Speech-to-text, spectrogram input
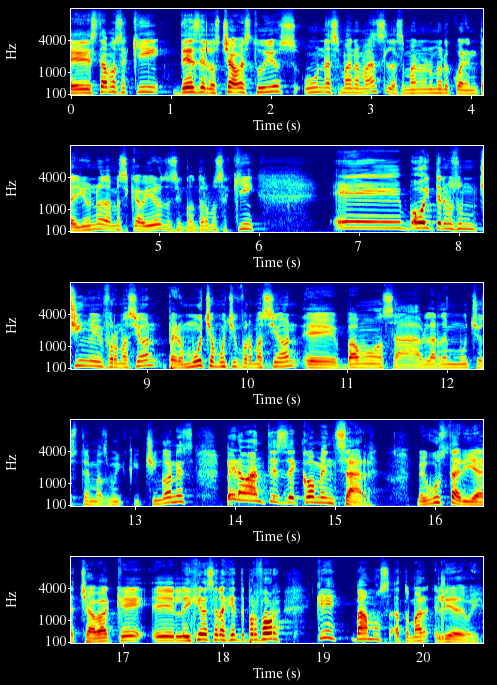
Eh, estamos aquí desde los Chava Studios una semana más, la semana número 41. Damas y caballeros, nos encontramos aquí. Eh, hoy tenemos un chingo de información, pero mucha, mucha información. Eh, vamos a hablar de muchos temas muy chingones. Pero antes de comenzar, me gustaría, Chava, que le dijeras a la gente, por favor, ¿qué vamos a tomar el día de hoy?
